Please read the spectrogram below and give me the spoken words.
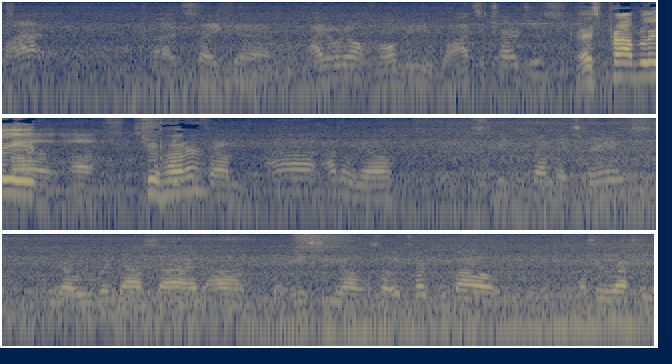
flat. Uh, it's like uh, I don't know how many watts it charges. It's probably Uh, uh, 200? From uh, I don't know. Speaking from experience, you know, we went outside um, the AC on, so it charges about I say roughly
